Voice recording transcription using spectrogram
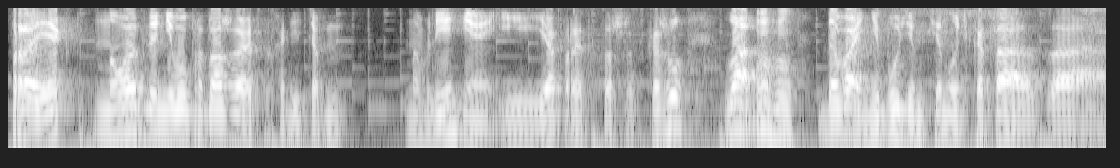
проект, но для него продолжают выходить обновления, и я про это тоже расскажу. Ладно, угу. давай не будем тянуть кота за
